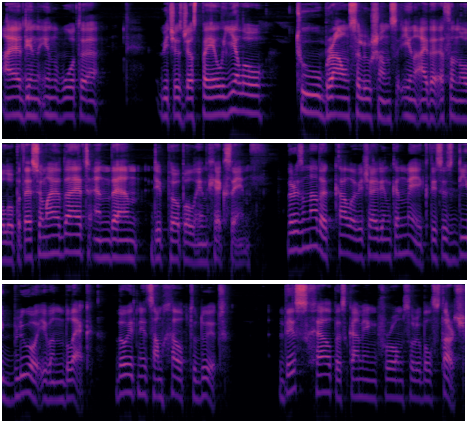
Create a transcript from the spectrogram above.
iodine in water which is just pale yellow, two brown solutions in either ethanol or potassium iodide and then deep purple in hexane. There is another color which iodine can make, this is deep blue or even black, though it needs some help to do it. This help is coming from soluble starch.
